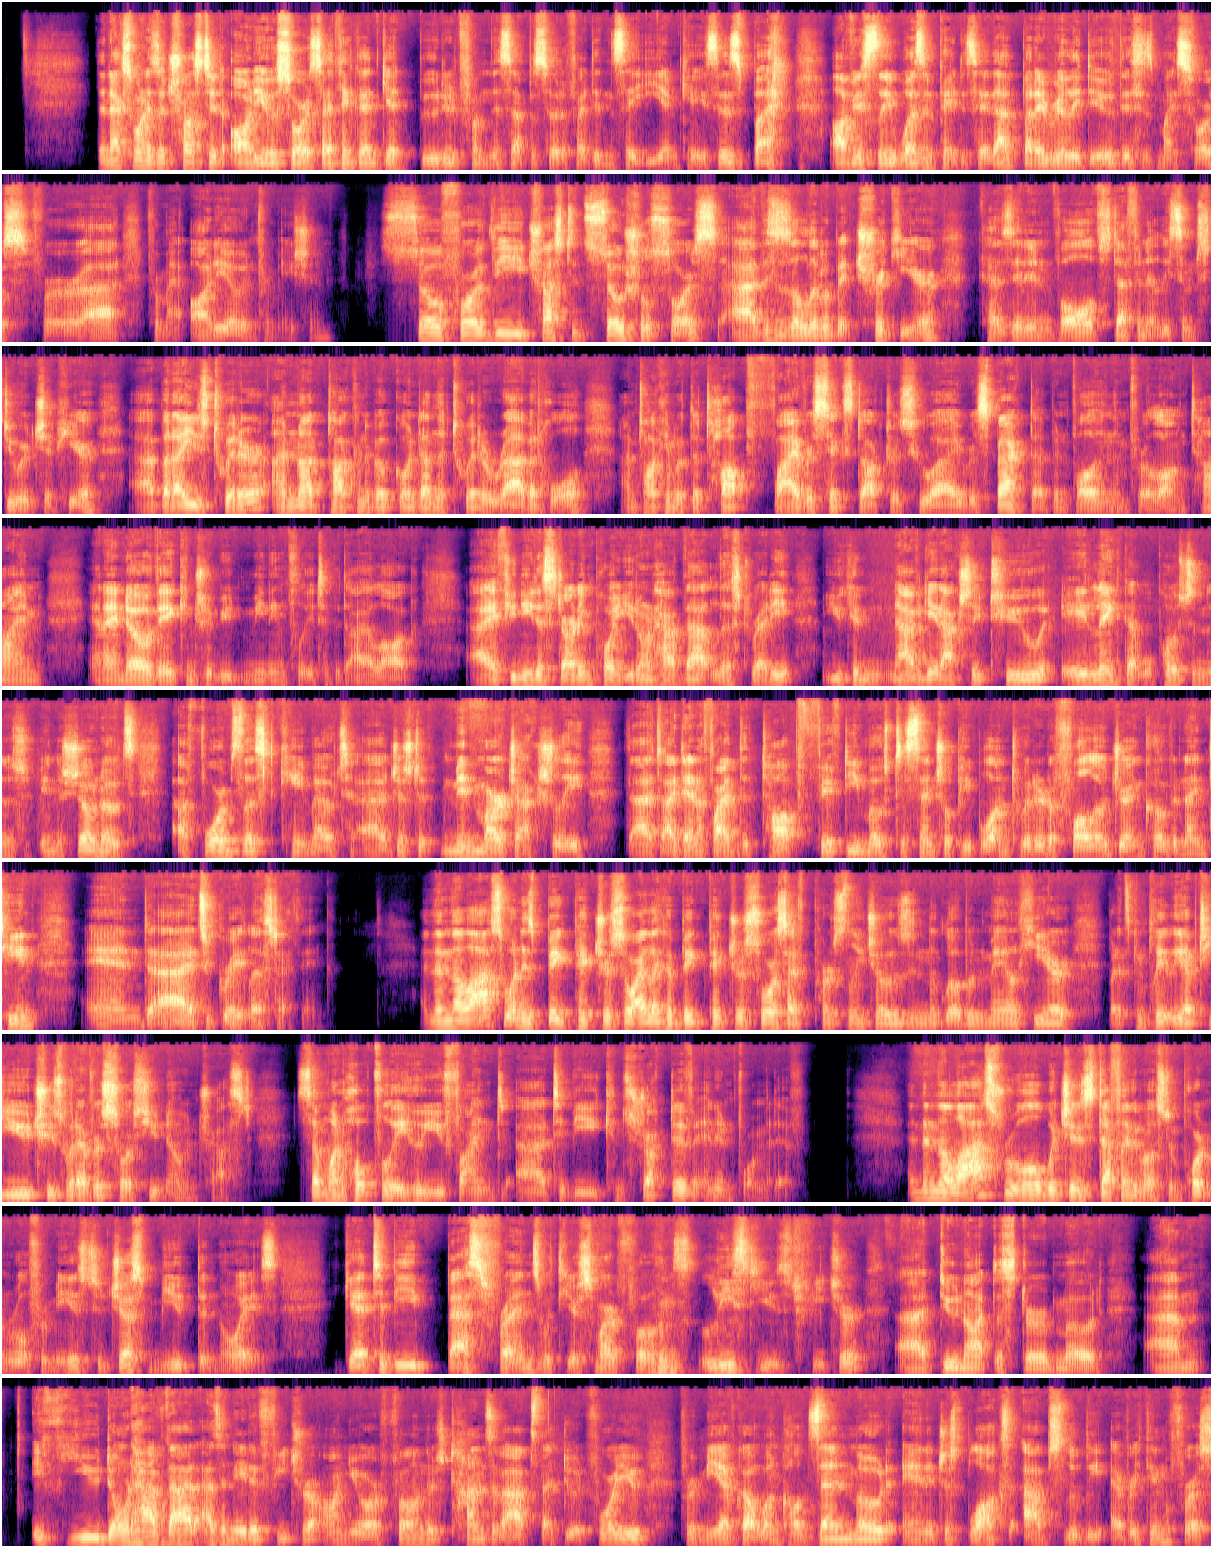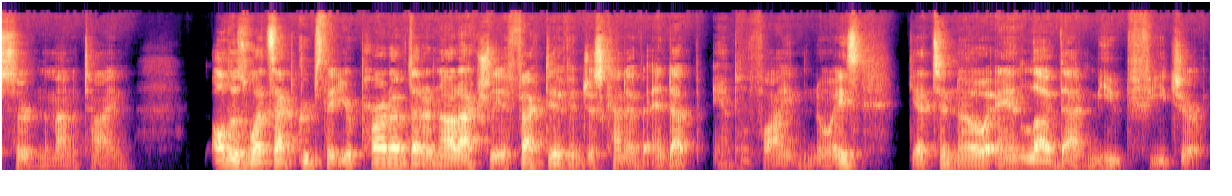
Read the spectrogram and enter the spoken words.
The next one is a trusted audio source. I think I'd get booted from this episode if I didn't say EM cases, but obviously wasn't paid to say that. But I really do. This is my source for uh, for my audio information. So for the trusted social source, uh, this is a little bit trickier because it involves definitely some stewardship here. Uh, but I use Twitter. I'm not talking about going down the Twitter rabbit hole. I'm talking about the top five or six doctors who I respect. I've been following them for a long time, and I know they contribute meaningfully to the dialogue. Uh, if you need a starting point, you don't have that list ready. You can navigate actually to a link that we'll post in the in the show notes. A Forbes list came out uh, just mid March actually that identified the top 50 most essential people on Twitter to follow during COVID 19, and uh, it's a great list, I think. And then the last one is big picture. So I like a big picture source. I've personally chosen the Globe and Mail here, but it's completely up to you. Choose whatever source you know and trust. Someone hopefully who you find uh, to be constructive and informative. And then the last rule, which is definitely the most important rule for me, is to just mute the noise. Get to be best friends with your smartphone's least used feature, uh, do not disturb mode. Um, if you don't have that as a native feature on your phone, there's tons of apps that do it for you. For me, I've got one called Zen Mode, and it just blocks absolutely everything for a certain amount of time. All those WhatsApp groups that you're part of that are not actually effective and just kind of end up amplifying the noise, get to know and love that mute feature.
